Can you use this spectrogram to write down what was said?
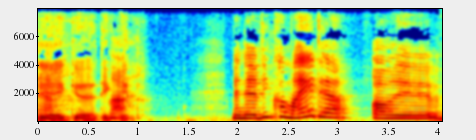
Det er ja. ikke, øh, det er ikke pænt. Men øh, vi kommer af der, og øh,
